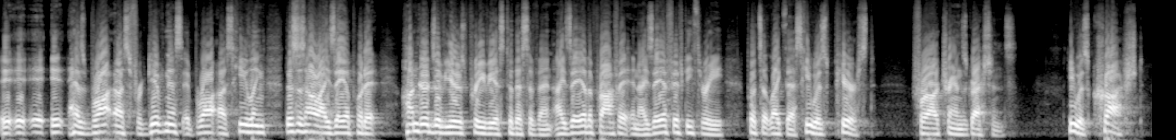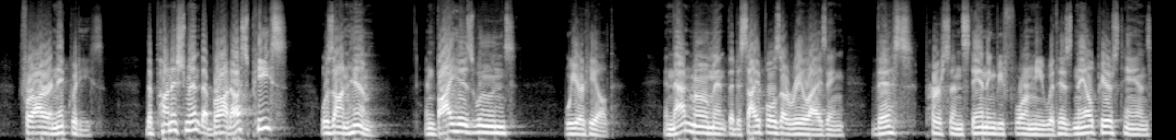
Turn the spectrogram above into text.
It, it, it has brought us forgiveness, it brought us healing. This is how Isaiah put it hundreds of years previous to this event. Isaiah the prophet in Isaiah 53 puts it like this He was pierced for our transgressions, He was crushed for our iniquities. The punishment that brought us peace was on Him, and by His wounds we are healed. In that moment, the disciples are realizing this person standing before me with his nail pierced hands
